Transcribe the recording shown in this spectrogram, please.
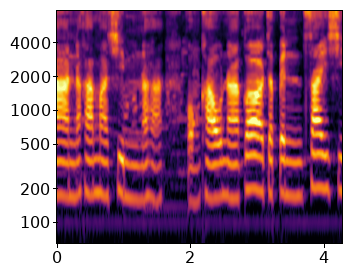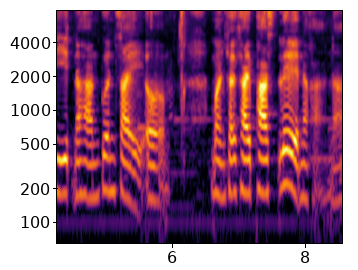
นานนะคะ มาชิมนะคะ ของเขานะก็จะเป็นไส้ชีสนะคะ เพื่อนใส่เออเหมือนคล้ายๆพาสเล่นะคะนะ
